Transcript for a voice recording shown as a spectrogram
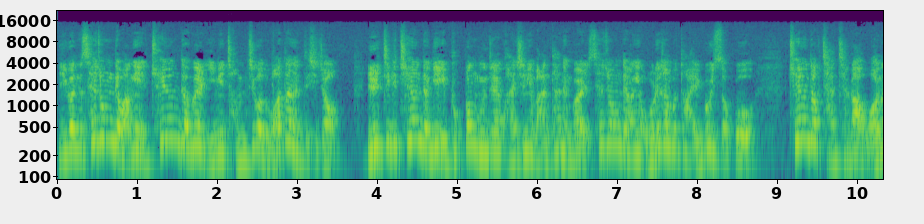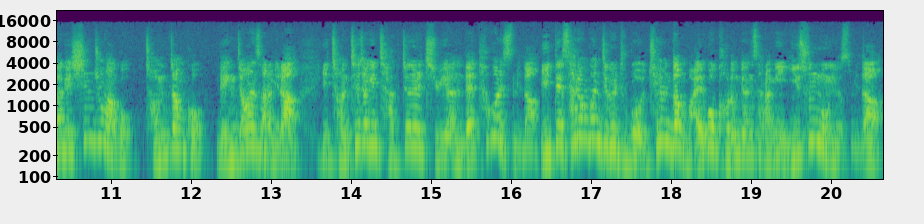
이건 세종대왕이 최윤덕을 이미 점찍어 놓았다는 뜻이죠. 일찍이 최윤덕이 북방 문제에 관심이 많다는 걸 세종대왕이 오래전부터 알고 있었고 최윤덕 자체가 워낙에 신중하고 점잖고 냉정한 사람이라 이 전체적인 작전을 지휘하는데 탁월했습니다. 이때 사령관직을 두고 최윤덕 말고 거론된 사람이 이순몽이었습니다.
